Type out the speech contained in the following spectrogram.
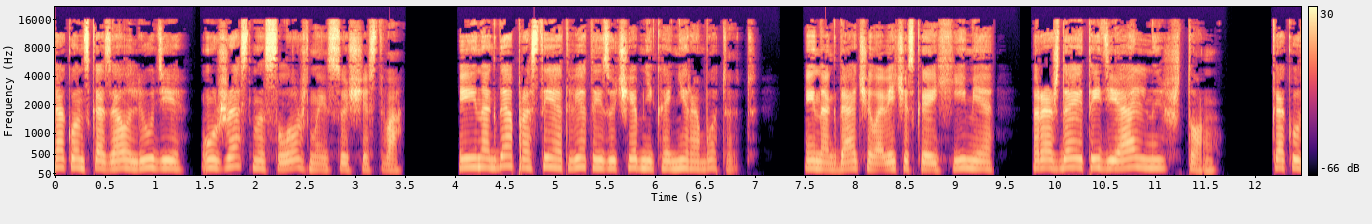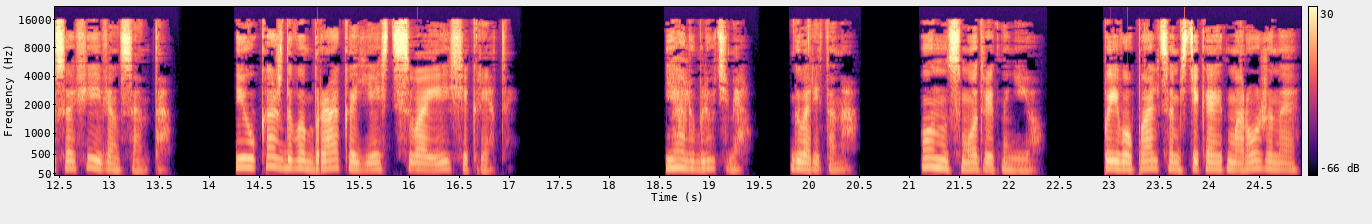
Как он сказал, люди – ужасно сложные существа. И иногда простые ответы из учебника не работают. Иногда человеческая химия рождает идеальный шторм, как у Софии Винсента. И у каждого брака есть свои секреты. «Я люблю тебя», — говорит она. Он смотрит на нее. По его пальцам стекает мороженое.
